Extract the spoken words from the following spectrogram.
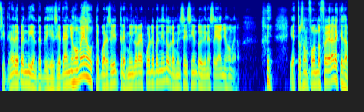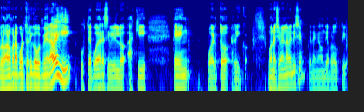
si tiene dependientes de 17 años o menos, usted puede recibir 3 mil dólares por dependiente o 3.600 y tiene 6 años o menos. y estos son fondos federales que se aprobaron para Puerto Rico por primera vez y usted puede recibirlo aquí en Puerto Rico. Bueno, echen la bendición, que tengan un día productivo.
